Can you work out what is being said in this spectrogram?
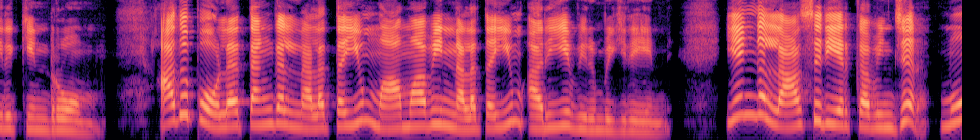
இருக்கின்றோம். அதுபோல தங்கள் நலத்தையும் மாமாவின் நலத்தையும் அறிய விரும்புகிறேன். எங்கள் ஆசிரியர் கவிஞர் மு.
